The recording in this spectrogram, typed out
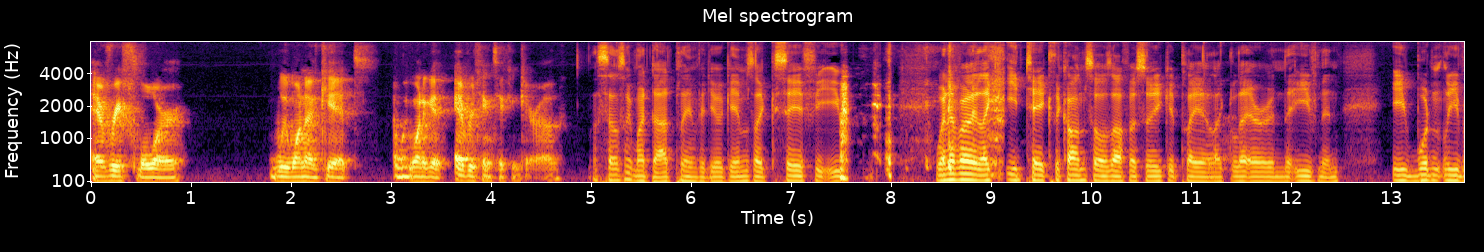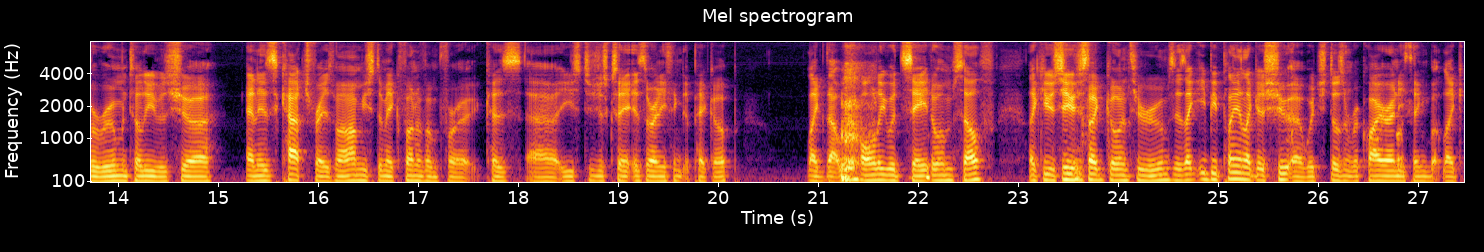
every floor we want to get and we want to get everything taken care of That sounds like my dad playing video games. Like, say if he, whenever like he'd take the consoles off us so he could play like later in the evening, he wouldn't leave a room until he was sure. And his catchphrase, my mom used to make fun of him for it because uh, he used to just say, "Is there anything to pick up?" Like that was all he would say to himself. Like he was, he was like going through rooms. It's like he'd be playing like a shooter, which doesn't require anything but like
